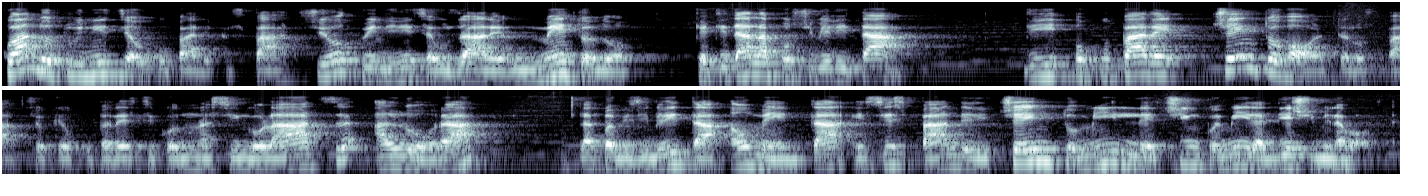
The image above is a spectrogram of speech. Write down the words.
Quando tu inizi a occupare più spazio, quindi inizi a usare un metodo che ti dà la possibilità di occupare 100 volte lo spazio che occuperesti con una singola ads, allora la tua visibilità aumenta e si espande di 100, 1000, 5000, 10.000 volte.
